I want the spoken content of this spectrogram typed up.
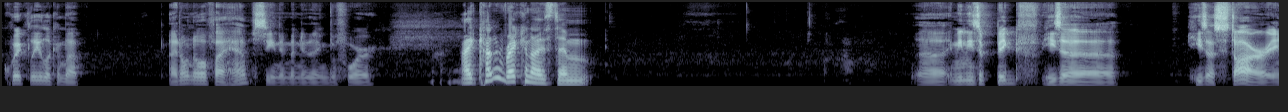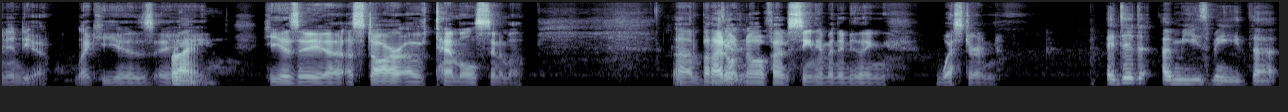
quickly look him up. I don't know if I have seen him in anything before. I kind of recognized him. Uh, I mean, he's a big. He's a he's a star in India. Like he is a Right. he is a uh, a star of Tamil cinema. Um, but I don't know if I've seen him in anything Western. It did amuse me that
